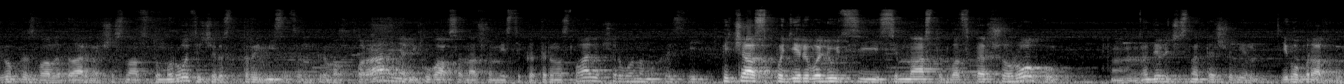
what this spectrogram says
Його призвали до армії в 16-му році. Через три місяці отримав поранення, лікувався в нашому місті Катеринославі в Червоному Хресті. Під час подій революції 17-21 року, не дивлячись на те, що він його брат був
